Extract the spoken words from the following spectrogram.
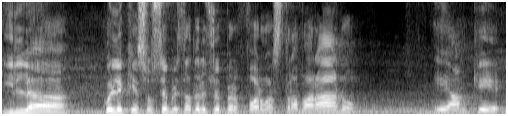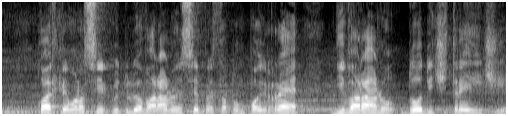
il, quelle che sono sempre state le sue performance tra Varano e anche qualche monocircuit, lui a Varano è sempre stato un po' il re di Varano, 12-13,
